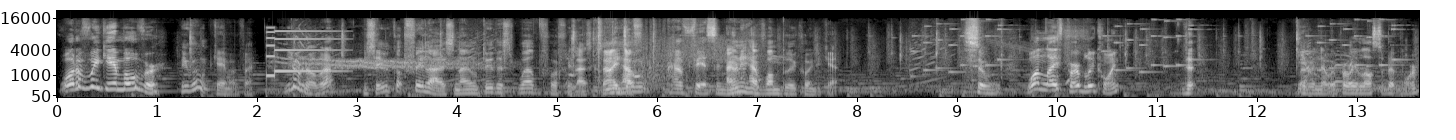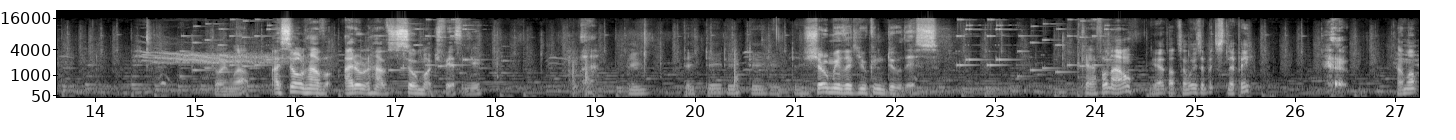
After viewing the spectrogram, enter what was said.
What if we game over? We won't game over. You don't know that. You see, we've got three lives, and I'll do this well before three lives. I, I have, don't have faith in I you. only have one blue coin to get. So, one life per blue coin, The- even though we probably lost a bit more. going well. I still don't have, I don't have so much faith in you. Show me that you can do this. Careful now. Yeah, that's always a bit slippy. Come on,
